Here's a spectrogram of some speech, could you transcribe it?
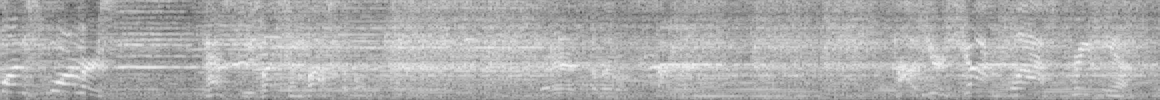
One swarmers! Pesky but combustible. There's the little sucker. How's your shock blast treating you?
